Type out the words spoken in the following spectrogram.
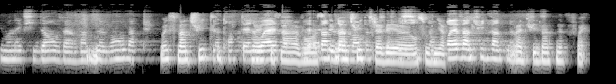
J'ai mon accident vers 29 ans, 28. Ouais, c'est 28. La trentaine, ouais. ouais ça, avant. 28, j'avais euh, en souvenir. Ouais, 28, 29. 28, 29, ouais.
